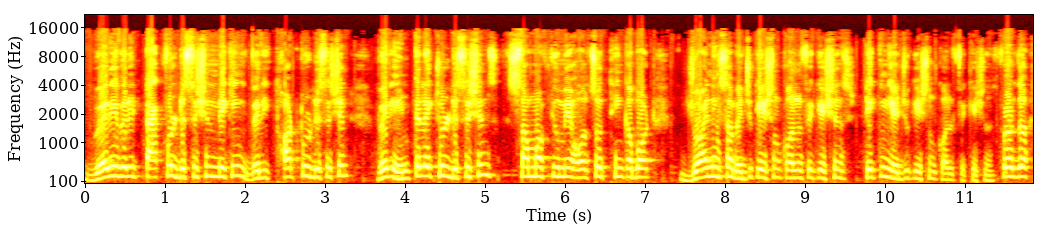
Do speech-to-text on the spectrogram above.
very, very tactful decision making, very thoughtful decision, very intellectual decisions. Some of you may also think about joining some educational qualifications, taking educational qualifications. Further,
